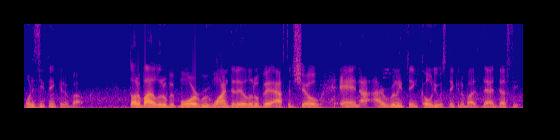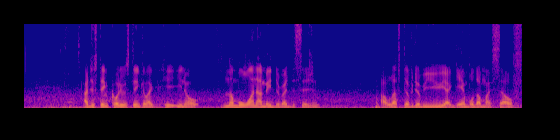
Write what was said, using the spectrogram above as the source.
what is he thinking about? Thought about it a little bit more, rewinded it a little bit after the show, and I, I really think Cody was thinking about his dad, Dusty. I just think Cody was thinking like he, you know, number one, I made the right decision. I left WWE. I gambled on myself.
